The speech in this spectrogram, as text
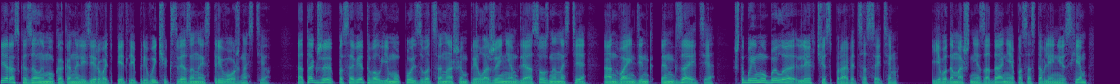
я рассказал ему, как анализировать петли привычек, связанные с тревожностью, а также посоветовал ему пользоваться нашим приложением для осознанности Unwinding Anxiety, чтобы ему было легче справиться с этим. Его домашнее задание по составлению схем —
